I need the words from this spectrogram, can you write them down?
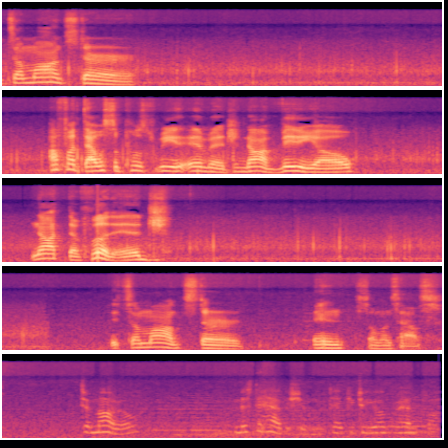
It's a monster. I thought that was supposed to be an image, not video. Not the footage. It's a monster in someone's house. Tomorrow, Mr. Havisham will take you to your grandfather.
